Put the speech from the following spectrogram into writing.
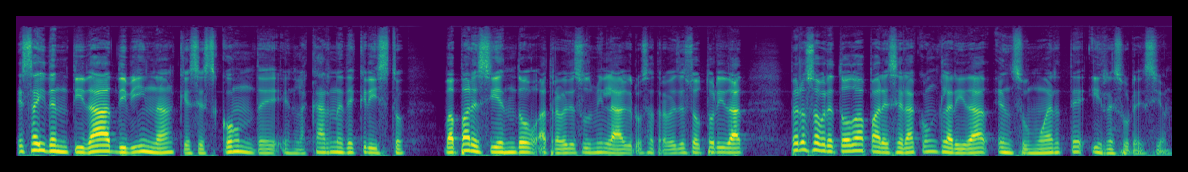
Esa identidad divina que se esconde en la carne de Cristo va apareciendo a través de sus milagros, a través de su autoridad, pero sobre todo aparecerá con claridad en su muerte y resurrección.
